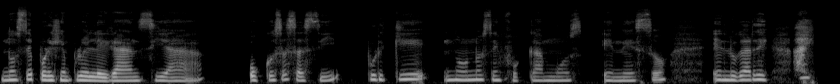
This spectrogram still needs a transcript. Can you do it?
no sé, por ejemplo, elegancia o cosas así? ¿Por qué no nos enfocamos en eso en lugar de, ay,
